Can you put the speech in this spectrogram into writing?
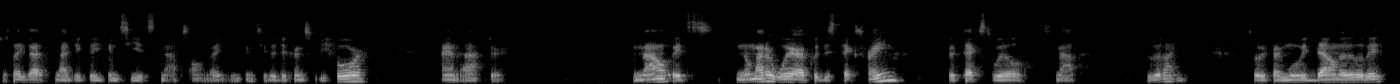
just like that, magically, you can see it snaps on, right? You can see the difference before and after. Now it's, no matter where I put this text frame, the text will snap to the line. So if I move it down a little bit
